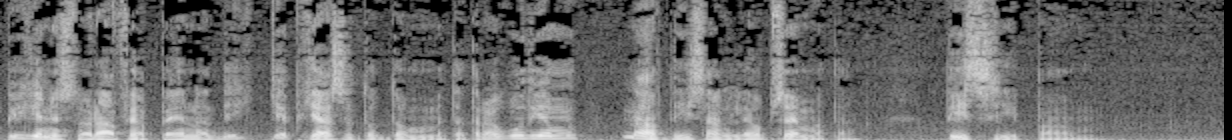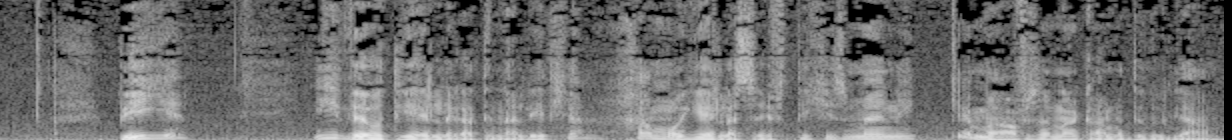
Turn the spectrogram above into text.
Πήγαινε στο ράφι απέναντι και πιάσε τον τόμο με τα τραγούδια μου να δεις αν λέω ψέματα. Τι είπα. Πήγε, Είδε ότι έλεγα την αλήθεια, χαμογέλασε ευτυχισμένη και με άφησε να κάνω τη δουλειά μου.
